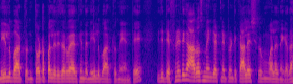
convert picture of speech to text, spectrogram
నీళ్ళు బారుతున్నాయి తోటపల్లి రిజర్వాయర్ కింద నీళ్ళు బారుతున్నాయంటే ఇది డెఫినెట్గా ఆ రోజు మేము కట్టినటువంటి కాళేశ్వరం వల్లనే కదా.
